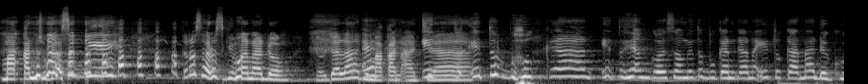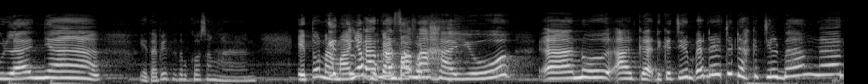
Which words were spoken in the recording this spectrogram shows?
makan juga sedih. Terus harus gimana dong? Ya udahlah dimakan aja. Eh, Itu itu bukan, itu yang gosong itu bukan karena itu karena ada gulanya. Ya tapi tetap gosong kan. Itu namanya itu bukan sama Hayu anu agak dikecilin padahal itu udah kecil banget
